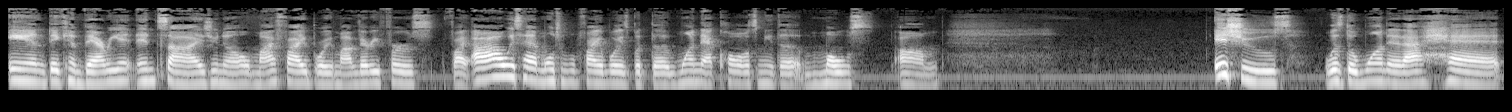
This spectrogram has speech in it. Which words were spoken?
and they can vary in size. You know my fibroid my very first fight i always had multiple fibroids but the one that caused me the most um issues was the one that I had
